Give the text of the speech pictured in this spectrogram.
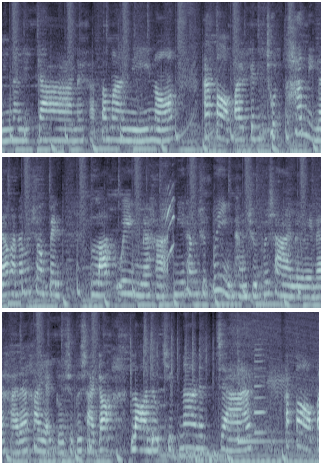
มีนาฬิกานะคะ ประมาณนี้เนาะอะต่อไปเป็นชุดขั้นอีกแล้วค่ะท่านผู้ชมเป็นลัดวิงนะคะ มีทั้งชุดผู้หญิงทั้งชุดผู้ชายเลยนะคะถ้าใครอยากดูชุดผู้ชายก็รอดูคลิปหน้านะจ๊ะอะต่อไป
